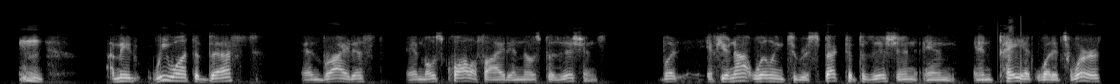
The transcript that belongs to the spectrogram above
I mean, we want the best and brightest and most qualified in those positions. But if you're not willing to respect the position and and pay it what it's worth,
